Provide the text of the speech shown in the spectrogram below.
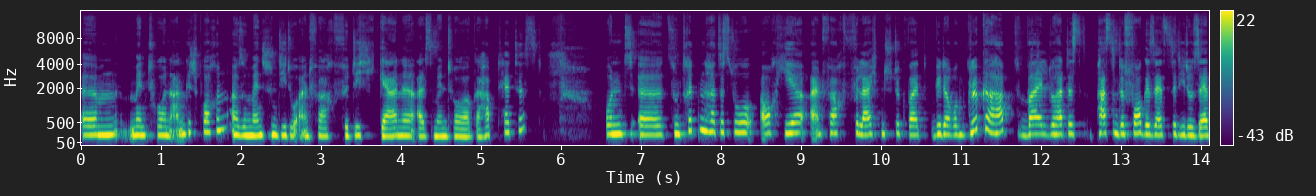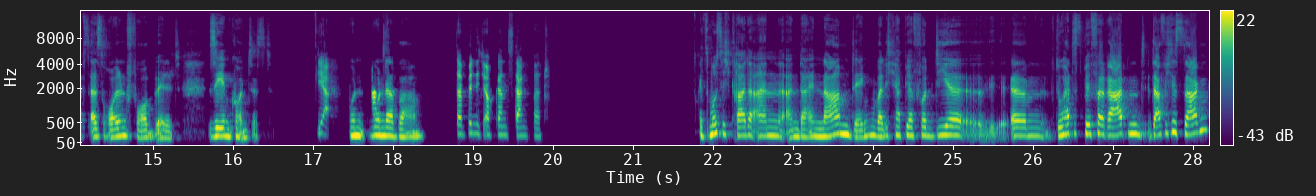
ähm, Mentoren angesprochen, also Menschen, die du einfach für dich gerne als Mentor gehabt hättest. Und äh, zum Dritten hattest du auch hier einfach vielleicht ein Stück weit wiederum Glück gehabt, weil du hattest passende Vorgesetzte, die du selbst als Rollenvorbild sehen konntest. Ja. Wund wunderbar. Da bin ich auch ganz dankbar Jetzt muss ich gerade an, an deinen Namen denken, weil ich habe ja von dir, äh, ähm, du hattest mir verraten, darf ich es sagen?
